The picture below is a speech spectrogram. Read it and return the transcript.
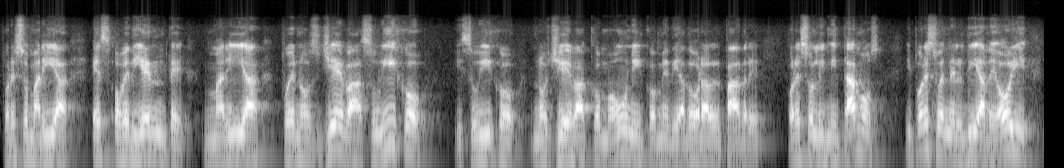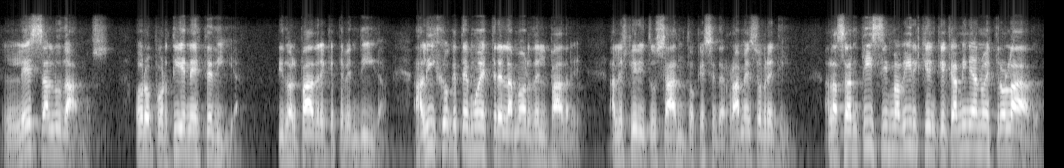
Por eso María es obediente. María pues nos lleva a su Hijo y su Hijo nos lleva como único mediador al Padre. Por eso limitamos y por eso en el día de hoy les saludamos. Oro por ti en este día. Pido al Padre que te bendiga, al Hijo que te muestre el amor del Padre, al Espíritu Santo que se derrame sobre ti, a la Santísima Virgen que camine a nuestro lado.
